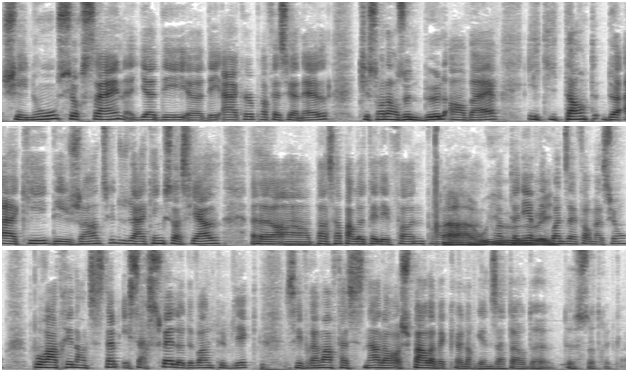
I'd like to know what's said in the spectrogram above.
chez nous. Sur scène, il y a des, euh, des, hackers professionnels qui sont dans une bulle en verre et qui tentent de hacker des gens, tu sais, du hacking social en passant par le téléphone pour, ah obtenir les bonnes informations pour entrer dans le système. Et ça se fait là, devant le public. C'est vraiment fascinant. Alors, je parle avec l'organisateur de, de ce truc-là.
